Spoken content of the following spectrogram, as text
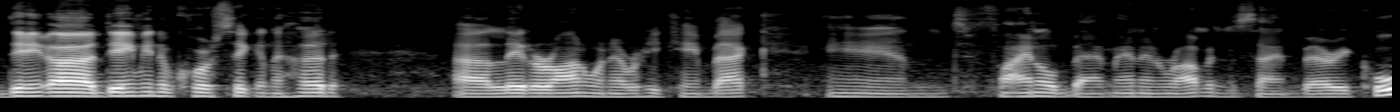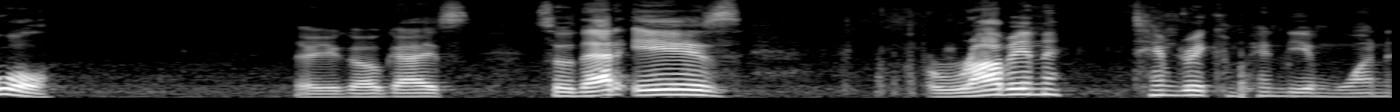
Da- uh, Damian, of course, taking the hood uh, later on whenever he came back. And final Batman and Robin design. Very cool. There you go, guys. So that is Robin Tim Drake Compendium 1.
